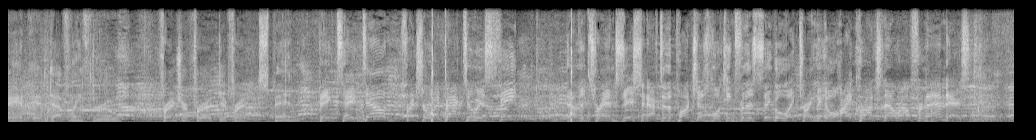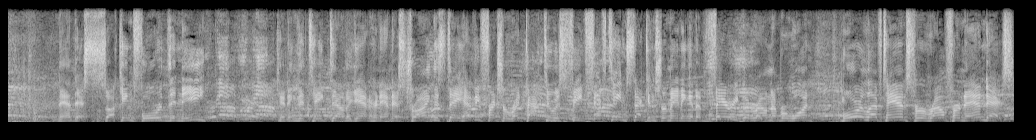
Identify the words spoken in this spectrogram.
and it definitely threw Frencher for a different spin. Big takedown. Frencher right back to his feet. Now the transition after the punches, looking for the single leg, trying to go high crotch now, Ralph Fernandez. Hernandez sucking forward the knee, getting the takedown again. Hernandez trying to stay heavy. Frencher right back to his feet. 15 seconds remaining in a very good round number one. More left hands for Ralph Hernandez.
